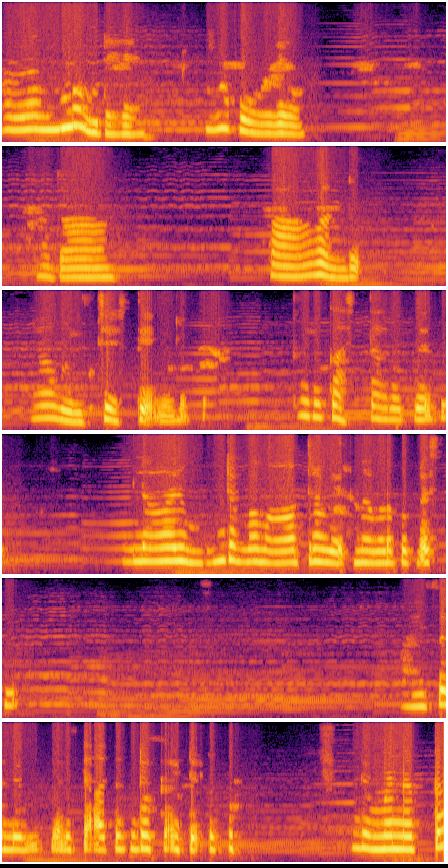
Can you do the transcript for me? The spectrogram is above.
അമ്മ ഇവിടെ? പോയോ? അതാ പാവുണ്ട്. ഞാൻ വിളിച്ചെത്തിയില്ല ഇതൊരു കഷ്ടമൊക്കെ ഇത് എല്ലാരും എന്റെ അമ്മ മാത്രം വരുന്ന അവിടെ ഇപ്പൊ പ്രശ്നം. സ്റ്റാറ്റസിന്റെ ഒക്കെ ആയിട്ടല്ലേ ഇപ്പൊ. അമ്മ എന്നെ എത്ര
